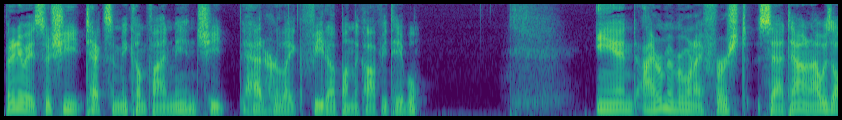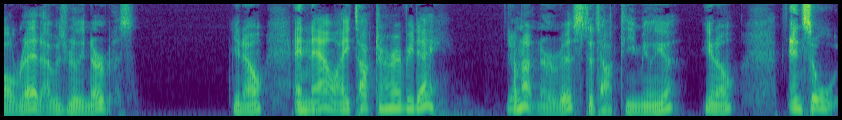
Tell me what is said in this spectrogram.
But anyway, so she texted me, "Come find me," and she had her like feet up on the coffee table. And I remember when I first sat down, I was all red. I was really nervous, you know. And now I talk to her every day. Yeah. I'm not nervous to talk to Emilia, you know. And so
